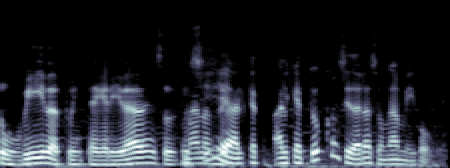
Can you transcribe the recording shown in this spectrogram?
tu vida, tu integridad en sus pues manos. Sí, al, que, al que tú consideras un amigo, güey.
